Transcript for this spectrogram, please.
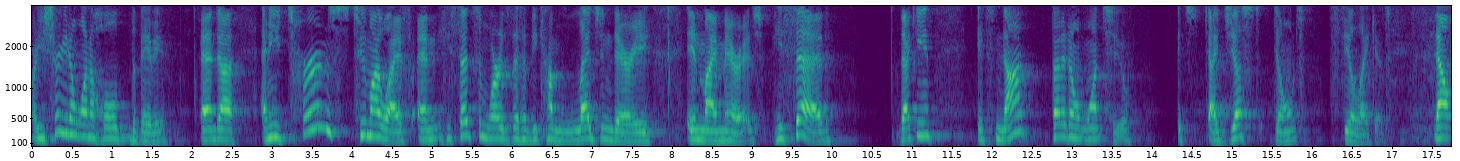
Are you sure you don't want to hold the baby? And, uh, and he turns to my wife and he said some words that have become legendary in my marriage. He said, Becky, it's not that I don't want to, it's, I just don't feel like it. Now,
